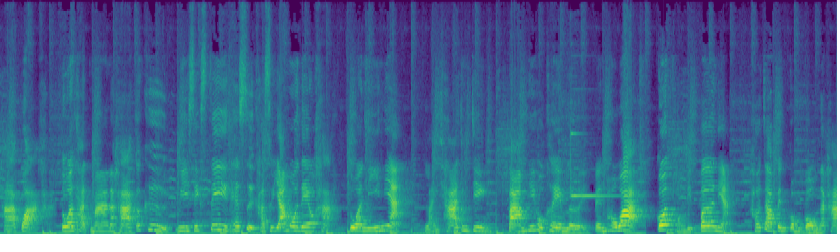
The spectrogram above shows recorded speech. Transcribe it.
ช้ากว่าค่ะ ตัวถัดมานะคะก็คือ V60 เทสึคาซุยะโมเดลค่ะ ตัวนี้เนี่ยไหลช้าจริงๆ ตามที่เขาเคลมเลย เป็นเพราะว่าก้นของ dripper เนี่ย เขาจะเป็นกลมๆนะคะ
